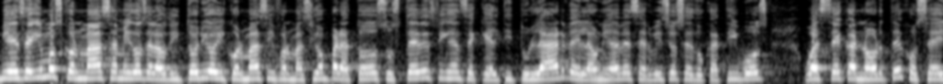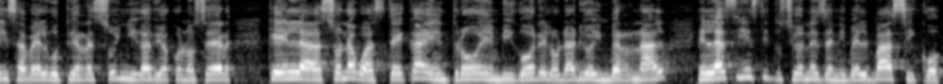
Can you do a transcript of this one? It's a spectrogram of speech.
Bien, seguimos con más amigos del auditorio y con más información para todos ustedes. Fíjense que el titular de la Unidad de Servicios Educativos Huasteca Norte, José Isabel Gutiérrez Zúñiga, dio a conocer que en la zona huasteca entró en vigor el horario invernal en las instituciones de nivel básico.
